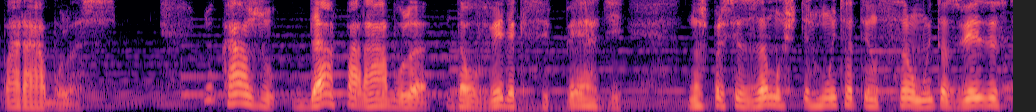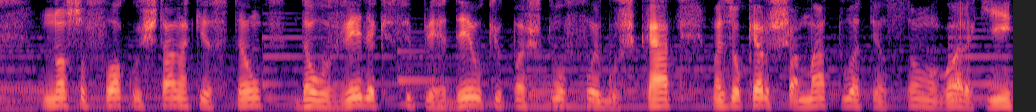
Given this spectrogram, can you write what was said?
parábolas? No caso da parábola da ovelha que se perde, nós precisamos ter muita atenção. Muitas vezes nosso foco está na questão da ovelha que se perdeu, que o pastor foi buscar, mas eu quero chamar a tua atenção agora aqui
